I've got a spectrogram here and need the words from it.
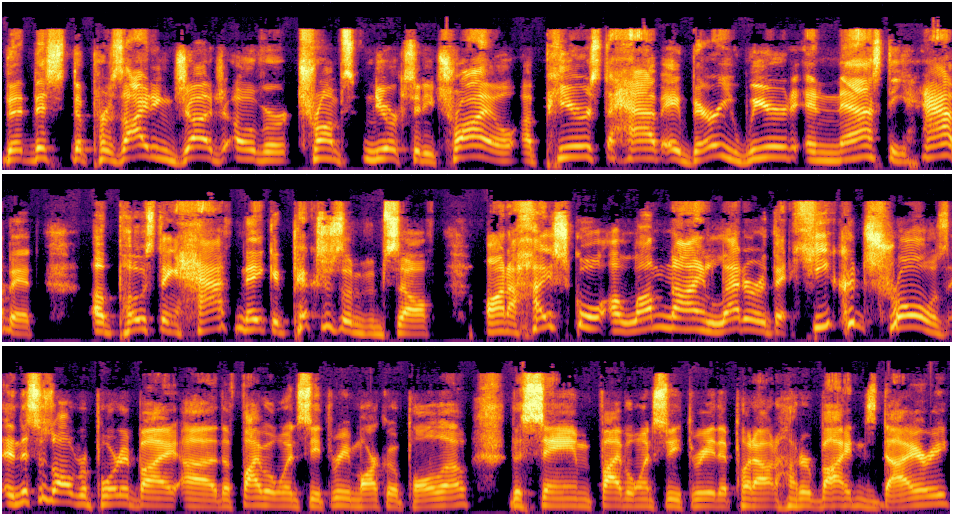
that this the presiding judge over Trump's New York City trial appears to have a very weird and nasty habit of posting half naked pictures of himself on a high school alumni letter that he controls. And this is all reported by uh, the 501c3 Marco Polo, the same 501c3 that put out Hunter Biden's diary.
